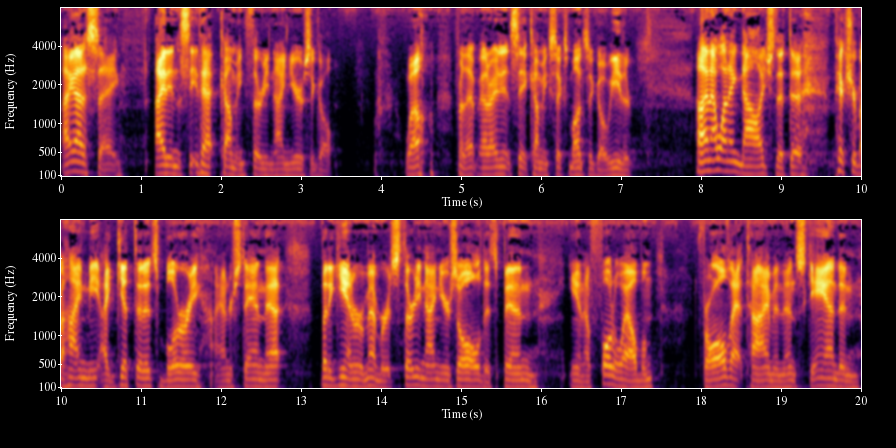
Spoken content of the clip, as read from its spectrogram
I gotta say, I didn't see that coming 39 years ago. Well, for that matter, I didn't see it coming six months ago either. Uh, and I want to acknowledge that the picture behind me, I get that it's blurry. I understand that. But again, remember, it's 39 years old. It's been in a photo album for all that time and then scanned and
